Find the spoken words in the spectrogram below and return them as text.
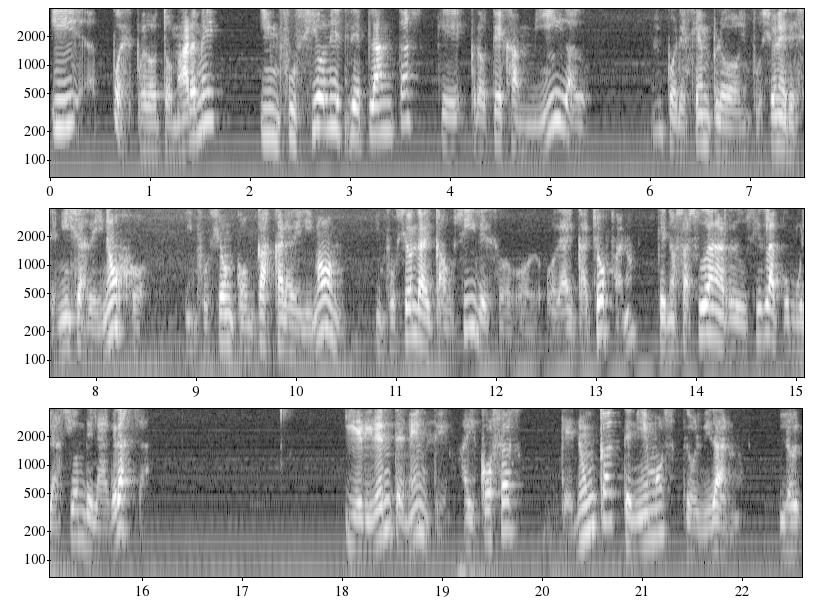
y pues puedo tomarme infusiones de plantas que protejan mi hígado. Por ejemplo, infusiones de semillas de hinojo, infusión con cáscara de limón, infusión de alcauciles o, de alcachofa, ¿no? que nos ayudan a reducir la acumulación de la grasa. Y evidentemente hay cosas que nunca tenemos que olvidarnos. Lo,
